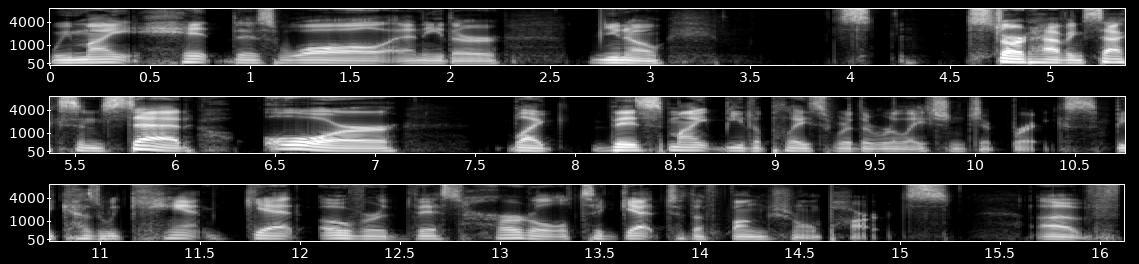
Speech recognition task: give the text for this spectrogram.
We might hit this wall and either you know start having sex instead or like this might be the place where the relationship breaks because we can't get over this hurdle to get to the functional parts of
